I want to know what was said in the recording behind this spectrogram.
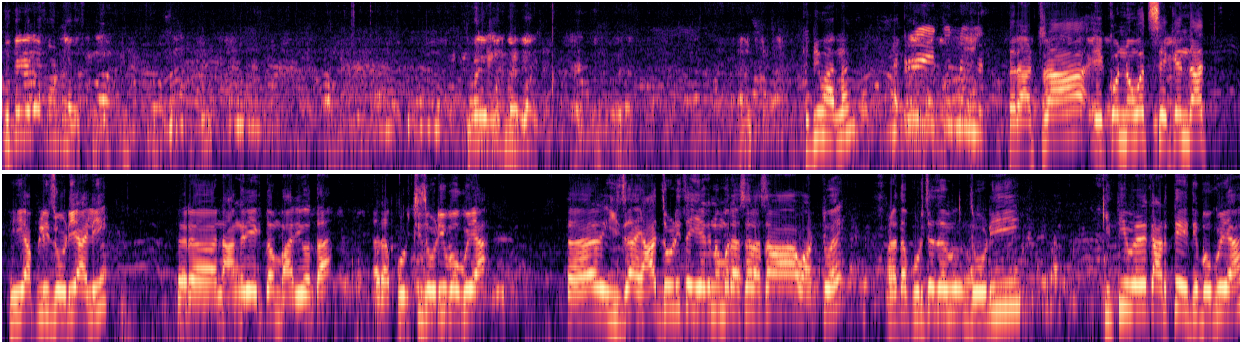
कुठे गेला फोन किती मारलं? तर अठरा एकोणनव्वद सेकंदात ही आपली जोडी आली. तर नांगरी एकदम भारी होता. आता पुढची जोडी बघूया. तर हिचा ह्याच जोडीचा एक नंबर असेल असा वाटतोय. पण आता पुढच्या जोडी किती वेळ काढते ती बघूया.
